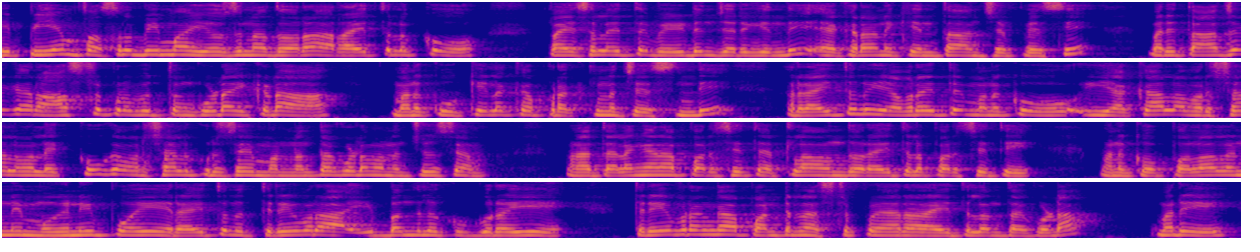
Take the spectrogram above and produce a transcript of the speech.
ఈ పిఎం ఫసల్ బీమా యోజన ద్వారా రైతులకు పైసలు అయితే వేయడం జరిగింది. ఎకరానికి ఇంత అని చెప్పేసి. మరి తాజాగా రాష్ట్ర ప్రభుత్వం కూడా ఇక్కడ మనకు కీలక ప్రకటన చేసింది. రైతులు ఎవరైతే మనకు ఈ అకాల వర్షాల వల్ల ఎక్కువగా వర్షాలు కురిసాయి మొన్నంతా కూడా మనం చూసాం. మన తెలంగాణ పరిస్థితి ఎట్లా ఉందో రైతుల పరిస్థితి. మనకు పొలాలన్నీ మునిగిపోయి రైతులు తీవ్ర ఇబ్బందులకు గురయ్యి తీవ్రంగా పంట నష్టపోయారు రైతులంతా కూడా. మరి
